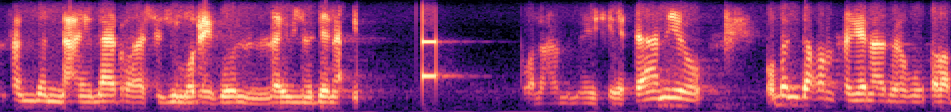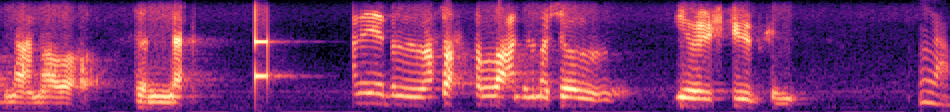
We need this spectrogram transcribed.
الفندم يعني نائب رئيس الجمهوريه يقول لا يوجد لدينا ولا من أي شيء ثاني وبندخل التقينا به وطلبناه يعني بالأصح الله عند المسؤول يشكي يبكي نعم.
